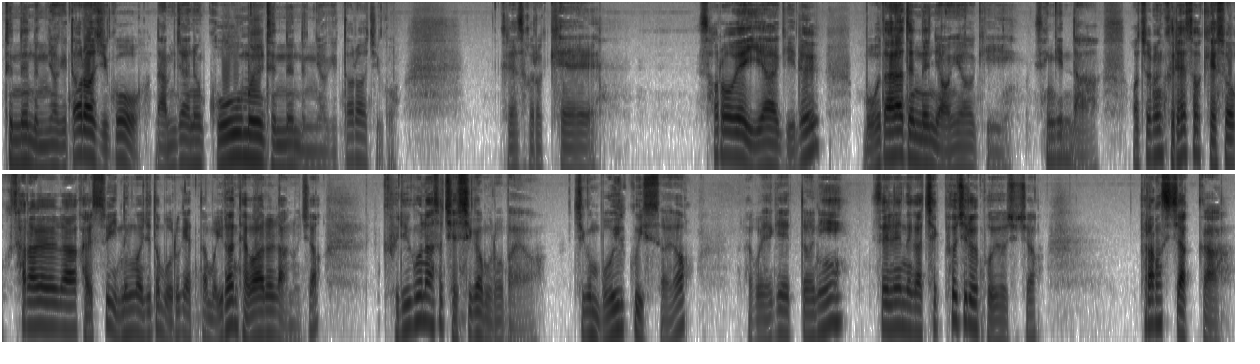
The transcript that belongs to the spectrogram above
듣는 능력이 떨어지고 남자는 고음을 듣는 능력이 떨어지고 그래서 그렇게 서로의 이야기를 못 알아듣는 영역이 생긴다. 어쩌면 그래서 계속 살아갈 수 있는 건지도 모르겠다. 뭐 이런 대화를 나누죠. 그리고 나서 제시가 물어봐요. 지금 뭐 읽고 있어요? 라고 얘기했더니 셀레느가 책 표지를 보여주죠. 프랑스 작가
